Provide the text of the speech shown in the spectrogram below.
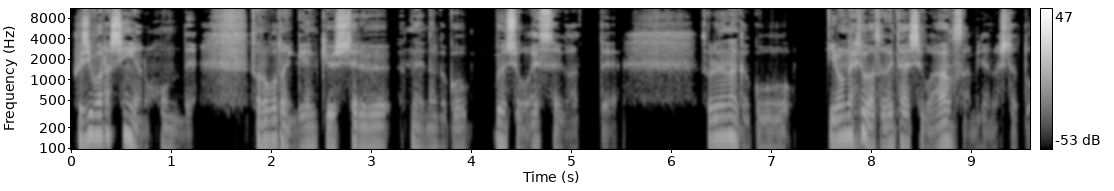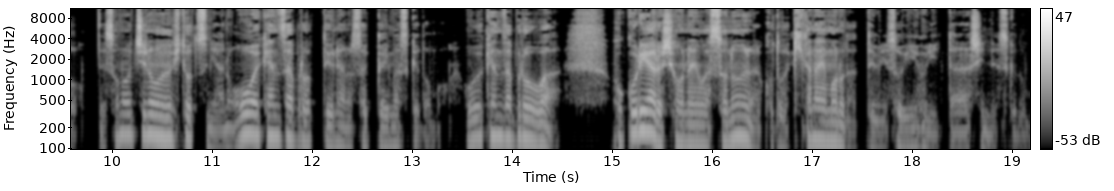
藤原信也の本で、そのことに言及してる、ね、なんかこう、文章、エッセイがあって、それでなんかこう、いろんな人がそれに対してこうアンサーみたいなのをしたと。で、そのうちの一つに、あの、大江健三郎っていうね、あの作家いますけども、大江健三郎は、誇りある少年はそのようなことは聞かないものだっていうふうに、そういうふうに言ったらしいんですけども、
